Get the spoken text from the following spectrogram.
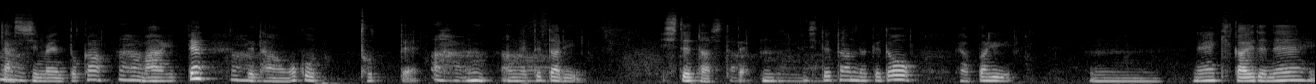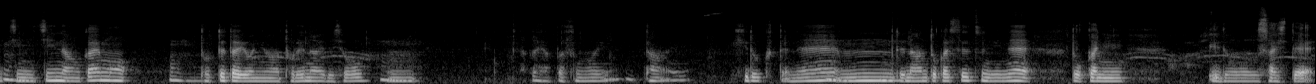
脱脂綿とかうん。巻いてうん。で痰をこう取って、あはうん、あげてたりしてたっしてましてたんだけどやっぱりうんね機械でね一日に何回もうん。取ってたようには取れないでしょ。ううん。んだからやっぱすごいたひどくてね、ううんん、でなんとか施設にねどっかに移動させて、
